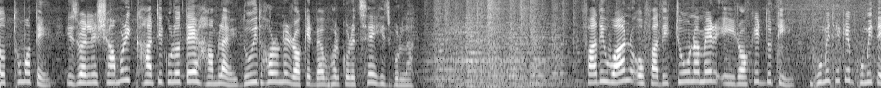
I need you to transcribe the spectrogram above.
তথ্য মতে, ইসরায়েলের সামরিক ঘাঁটিগুলোতে হামলায় দুই ধরনের রকেট ব্যবহার করেছে হিজবুল্লাহ। ফাদি ওয়ান ও ফাদি টু নামের এই রকেট দুটি ভূমি থেকে ভূমিতে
